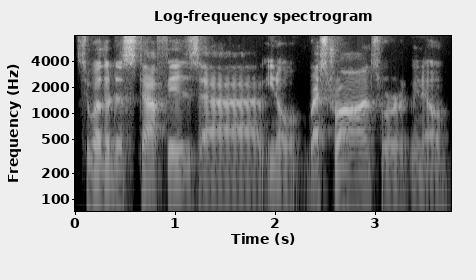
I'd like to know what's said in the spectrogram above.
So whether the stuff is, uh, you know, restaurants or you know,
